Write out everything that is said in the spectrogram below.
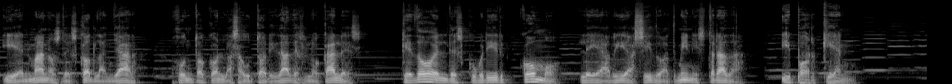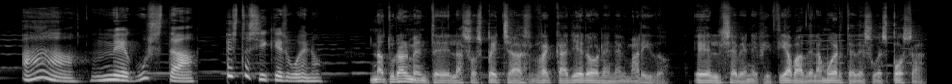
y en manos de Scotland Yard, junto con las autoridades locales, quedó el descubrir cómo le había sido administrada y por quién. Ah, me gusta. Esto sí que es bueno. Naturalmente, las sospechas recayeron en el marido. Él se beneficiaba de la muerte de su esposa,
